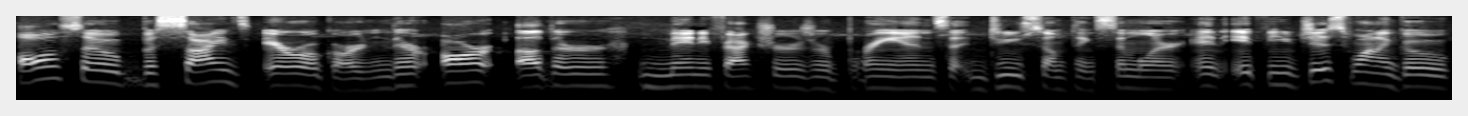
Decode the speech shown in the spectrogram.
Also, besides AeroGarden, there are other manufacturers or brands that do something similar. And if you just want to go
